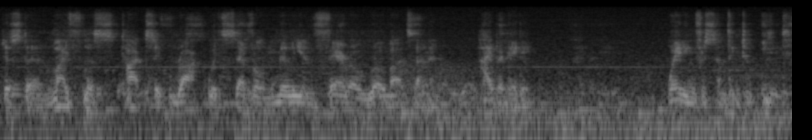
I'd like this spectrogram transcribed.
Just a lifeless, toxic rock with several million Faro robots on it, hibernating. Waiting for something to eat.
